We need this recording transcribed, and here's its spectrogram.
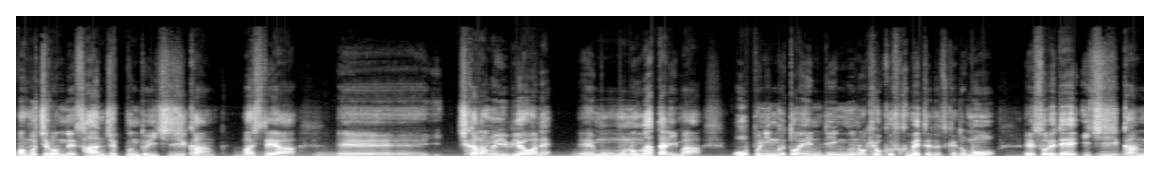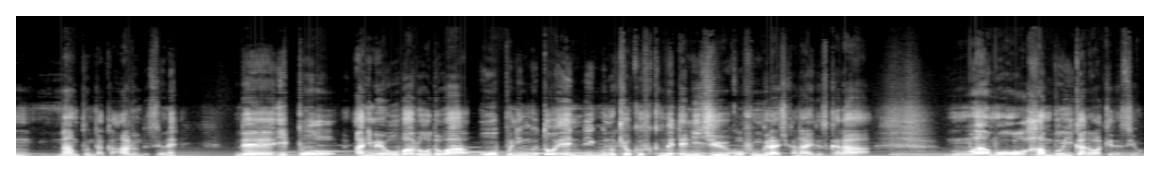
まあ、もちろんね30分と1時間ましてや、えー力の指輪はね、えーもう物語まあオープニングとエンディングの曲含めてですけども、えーそれで1時間何分だかあるんですよね。で一方アニメ「オーバーロード」はオープニングとエンディングの曲含めて25分ぐらいしかないですからまあもう半分以下なわけですよ。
